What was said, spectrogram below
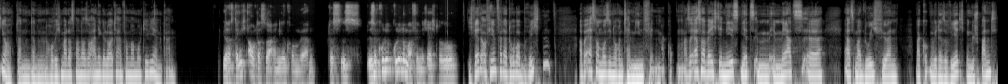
ja, dann, dann hoffe ich mal, dass man da so einige Leute einfach mal motivieren kann. Ja, das denke ich auch, dass da einige kommen werden. Das ist, ist eine coole, coole Nummer, finde ich, echt. Also ich werde auf jeden Fall darüber berichten. Aber erstmal muss ich noch einen Termin finden. Mal gucken. Also erstmal werde ich den nächsten jetzt im, im März äh, erstmal durchführen. Mal gucken, wie der so wird. Ich bin gespannt.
